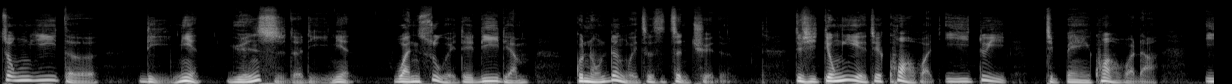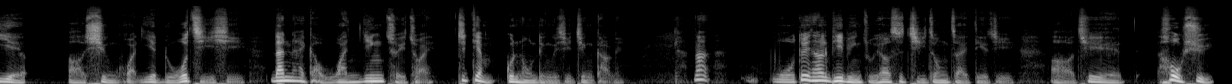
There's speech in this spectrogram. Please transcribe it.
中医的理念，原始的理念，原始的力量，君鸿认为这是正确的。就是中医的这看法，伊对疾病看法啦，伊的呃想法，伊的逻辑是，咱那个原因找出来，这点君鸿认为是正确的。那我对他的批评，主要是集中在第几啊，去。后续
